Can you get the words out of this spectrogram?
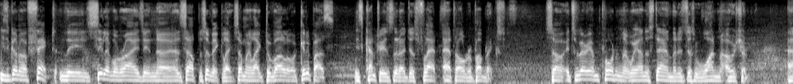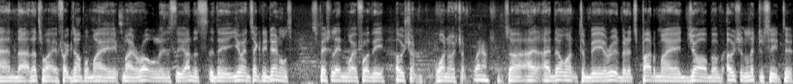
is going to affect the sea level rise in uh, South Pacific, like somewhere like Tuvalu or Kiribati, these countries that are just flat atoll republics. So it's very important that we understand that it's just one ocean. And uh, that's why, for example, my, my role is the, under, the UN Secretary General's special envoy for the ocean, one ocean. One ocean. So I, I don't want to be rude, but it's part of my job of ocean literacy to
